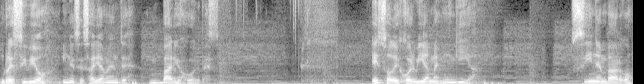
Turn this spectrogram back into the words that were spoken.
recibió innecesariamente varios golpes. Eso dejó el viernes Munguía. Sin embargo,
